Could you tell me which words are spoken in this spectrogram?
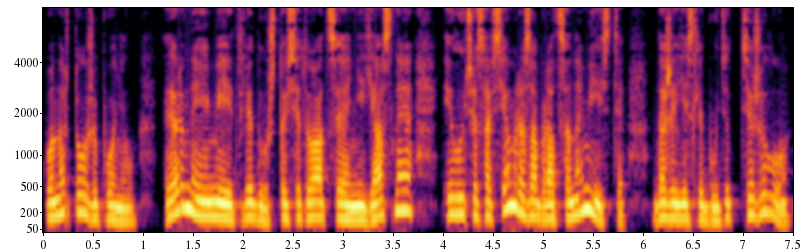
Конор тоже понял. Эрна имеет в виду, что ситуация неясная, и лучше совсем разобраться на месте, даже если будет тяжело.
